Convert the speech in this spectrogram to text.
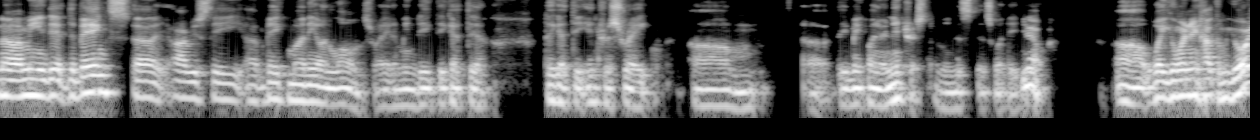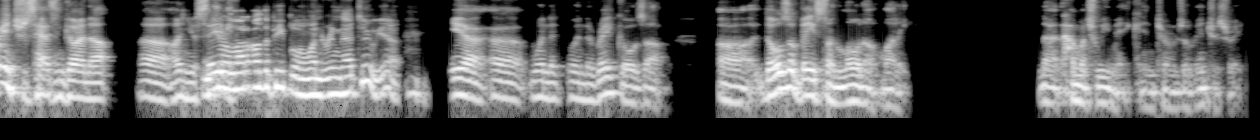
No, I mean the, the banks uh, obviously uh, make money on loans, right? I mean they, they get the they get the interest rate. Um, uh, they make money on interest. I mean that's that's what they do. Yeah. Uh, well, you're wondering how come your interest hasn't gone up uh, on your savings? sure a lot of other people are wondering that too. Yeah. Yeah, uh, when the when the rate goes up, uh, those are based on loan out money, not how much we make in terms of interest rate.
